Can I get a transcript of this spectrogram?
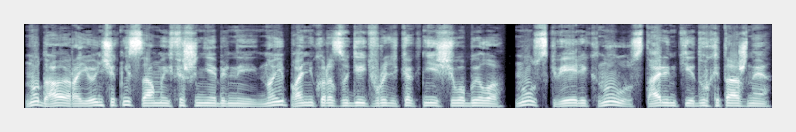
Ну да, райончик не самый фешенебельный, но и панику разводить вроде как нечего было. Ну, скверик, ну, старенькие двухэтажные.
